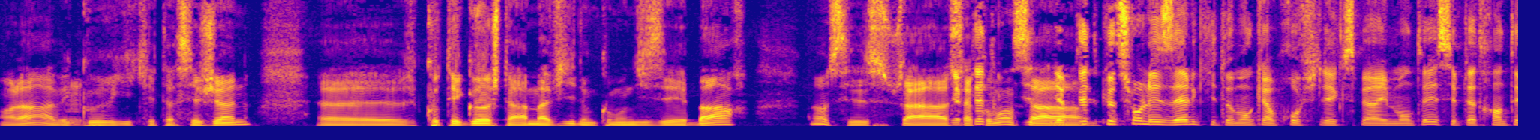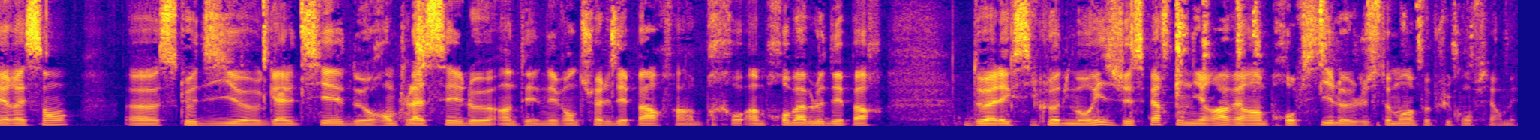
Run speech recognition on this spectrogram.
Voilà, avec mm. Gori qui est assez jeune. Euh, côté gauche, tu as Amavi, donc comme on disait, Bar. Non, c'est ça, ça commence à. Il y a peut-être que sur les ailes qui te manque un profil expérimenté. C'est peut-être intéressant euh, ce que dit euh, Galtier de remplacer le, un, éventuel départ, enfin un, un, probable départ de Alexis Claude Maurice. J'espère qu'on ira vers un profil justement un peu plus confirmé.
